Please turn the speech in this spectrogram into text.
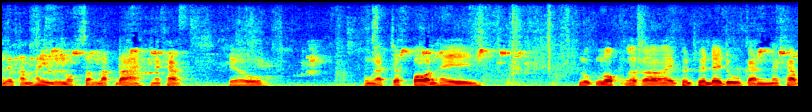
และทำให้ลูกนกสำลักได้นะครับ เดี๋ยวผมอาจจะป้อนให้ลูกนกแล้วก็ให้เพื่อนๆได้ดูกันนะครับ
